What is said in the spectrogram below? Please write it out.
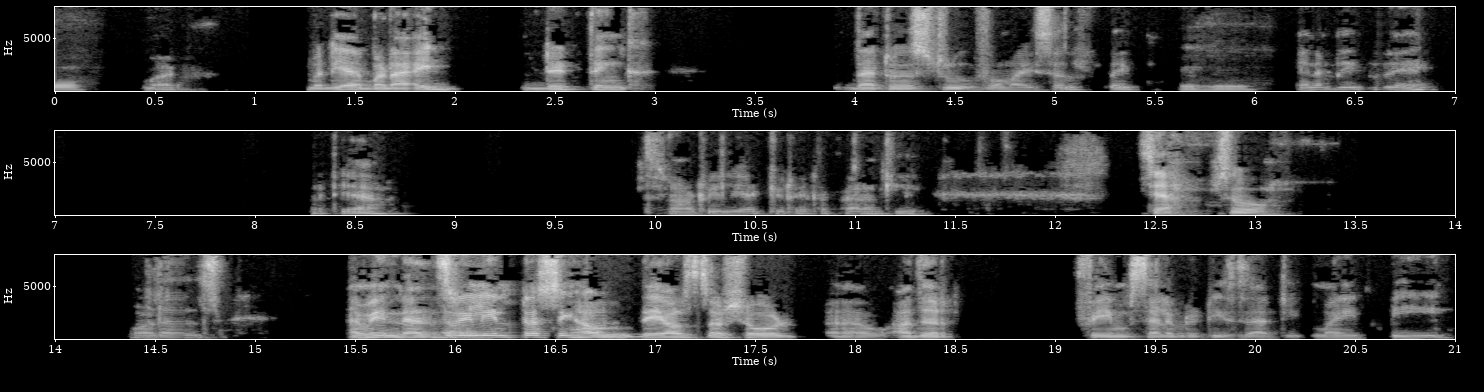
Yeah. But but yeah, but I did think that was true for myself, like hmm in a big way. But yeah, it's not really accurate apparently. Yeah, so what else? I mean, that's really interesting how they also showed uh, other famous celebrities that it might be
